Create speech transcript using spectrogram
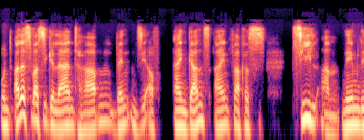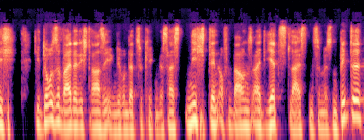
und alles, was sie gelernt haben, wenden sie auf ein ganz einfaches Ziel an, nämlich die Dose weiter die Straße irgendwie runterzukicken. Das heißt, nicht den Offenbarungseid jetzt leisten zu müssen. Bitte,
